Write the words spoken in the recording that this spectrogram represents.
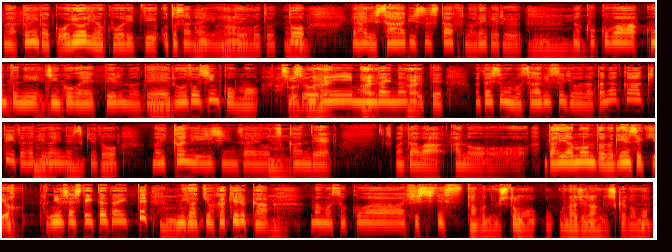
まあ、とにかくお料理のクオリティを落とさないようにということと、うん。うんやはりサービススタッフのレベル、まあ、ここは本当に人口が減っているので、労働人口も非常に問題になってて、私どももサービス業なかなか来ていただけないんですけど、まあ、いかにいい人材を掴んで、またはあのダイヤモンドの原石を 入社していただいて磨きをかけるか、まあ、もうそこは必死です。多分ねうちとも同じなんですけども、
